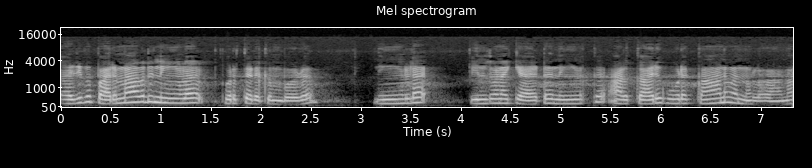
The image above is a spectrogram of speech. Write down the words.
കഴിവ് പരമാവധി നിങ്ങളെ പുറത്തെടുക്കുമ്പോൾ നിങ്ങളുടെ പിന്തുണയ്ക്കായിട്ട് നിങ്ങൾക്ക് ആൾക്കാർ കൂടെ കാണുമെന്നുള്ളതാണ്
